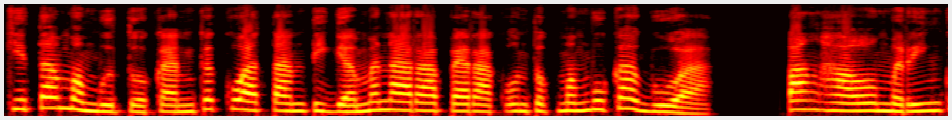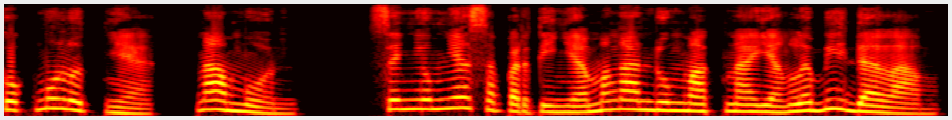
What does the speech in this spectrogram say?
kita membutuhkan kekuatan tiga menara perak untuk membuka gua. Pang Hao meringkuk mulutnya. Namun, senyumnya sepertinya mengandung makna yang lebih dalam.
